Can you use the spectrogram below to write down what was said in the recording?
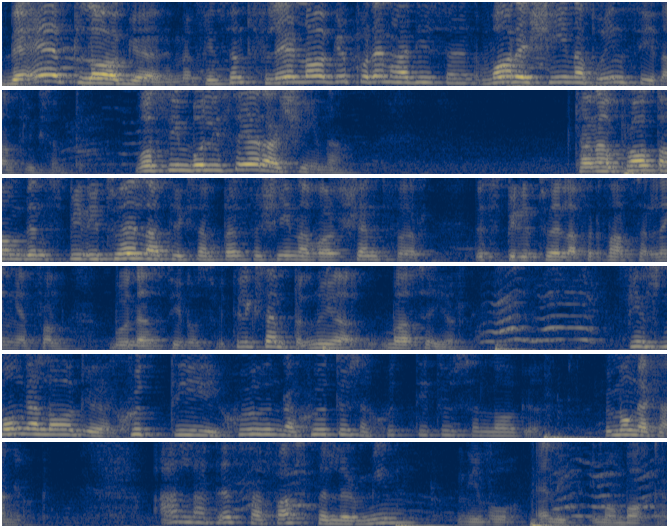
Det är ett lager, men finns det inte fler lager på den hadisen? Var är Kina på insidan till exempel? Vad symboliserar Kina? Kan han prata om den spirituella till exempel? För Kina var känt för det spirituella, för det fanns sedan länge från Buddhas tid och så vidare. Till exempel, nu jag bara säger. Det finns många lager, 70, 700, 7000, 70 000 lager. Hur många kan jag? Alla dessa fastställer min nivå enligt Imam Bakar.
